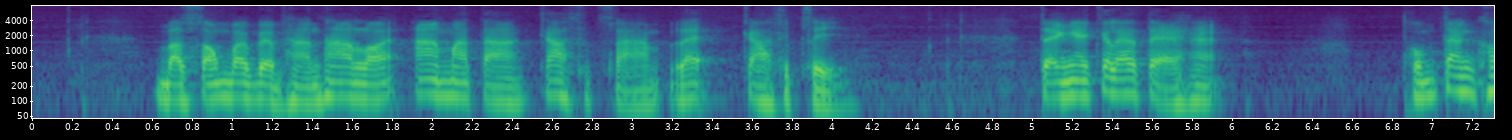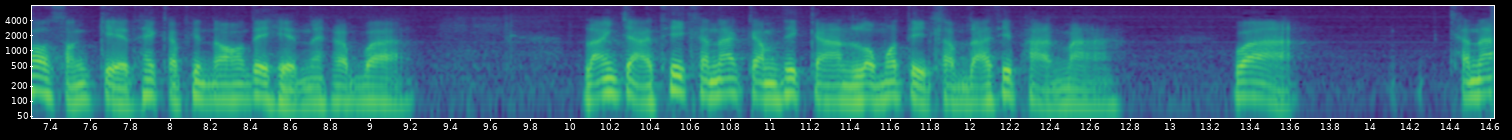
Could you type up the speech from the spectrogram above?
91 บัตรสองใบแบบหาร 500 อ้างมาตรา 93 และ 94 แต่ไงก็แล้วแต่ฮะ ผมตั้งข้อสังเกตให้กับพี่น้องได้เห็นนะครับว่า หลังจากที่คณะกรรมการลงมติสัปดาห์ที่ผ่านมา ว่าคณะ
